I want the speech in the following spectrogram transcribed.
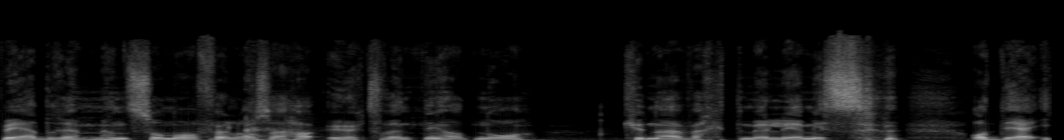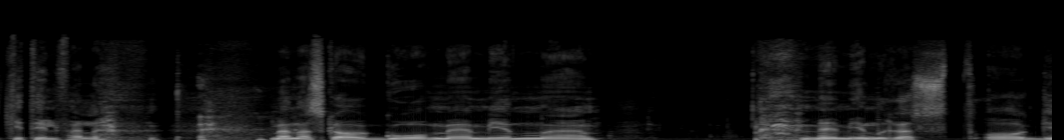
bedre, men så nå føler jeg altså jeg har økt forventninger. At nå kunne jeg vært med Lemis. Og det er ikke tilfellet. Men jeg skal gå med min eh, Med min røst og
